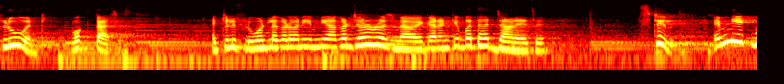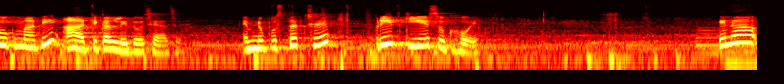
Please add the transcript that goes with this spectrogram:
ફ્લુઅન્ટ વક્તા છે. એકચ્યુઅલી ફ્લુઅન્ટ લગાડવાની એમની આગળ જરૂર જ ના હોય, કારણ કે બધા જ જાણે છે. સ્ટીલ એમની એક બુકમાંથી આ આર્ટિકલ લીધો છે આજે. એમનું પુસ્તક છે, પ્રીત કીએ સુખ હોય. એના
